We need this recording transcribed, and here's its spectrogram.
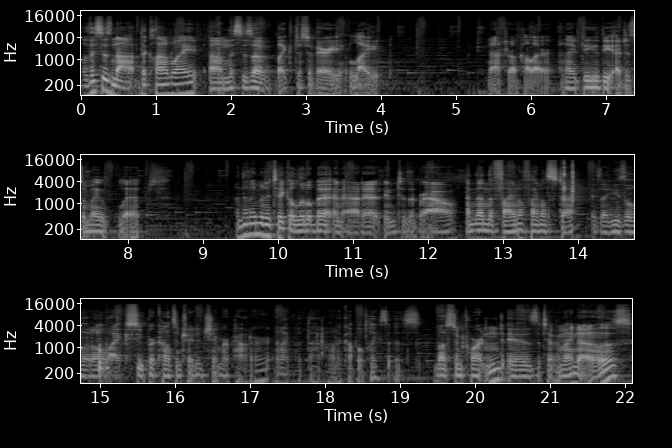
Well, this is not the clown white. Um, this is a like just a very light natural color. And I do the edges of my lips. And then I'm gonna take a little bit and add it into the brow. And then the final, final step is I use a little like super concentrated shimmer powder and I put that on a couple places. Most important is the tip of my nose.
